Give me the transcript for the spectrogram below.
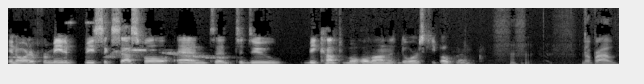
in order for me to be successful and to, to do be comfortable, hold on, the doors keep opening. No problem.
